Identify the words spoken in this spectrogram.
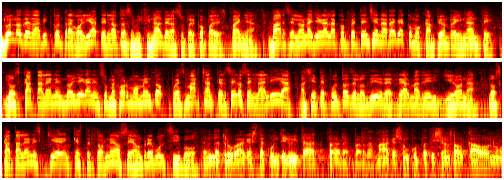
Duelo de David contra Goliat en la otra semifinal de la Supercopa de España. Barcelona llega a la competencia en Arabia como campeón reinante. Los catalanes no llegan en su mejor momento, pues marchan terceros en la liga, a siete puntos de los líderes Real Madrid y Girona. Los catalanes quieren que este torneo sea un revulsivo. Hem de trobar aquesta continuïtat per, per demà, que són competicions del CAO, no,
